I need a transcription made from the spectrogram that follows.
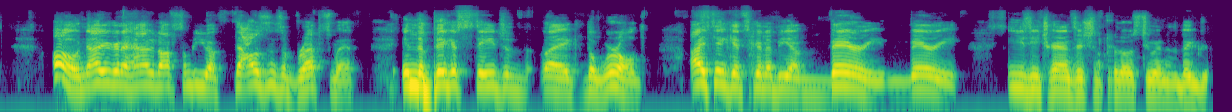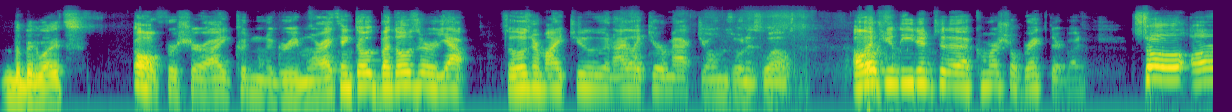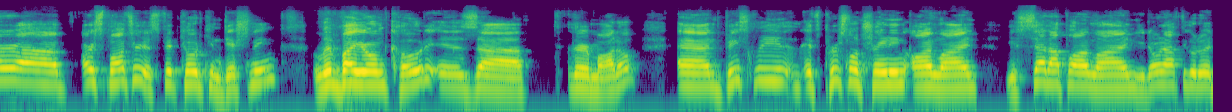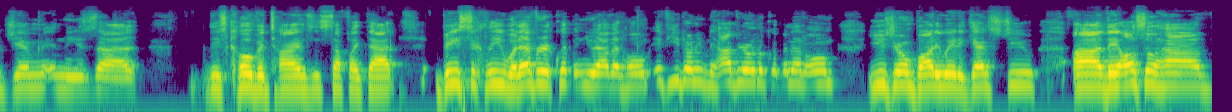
Oh, now you're going to hand it off somebody you have thousands of reps with in the biggest stage of like the world. I think it's going to be a very, very easy transition for those two into the big, the big lights. Oh, for sure. I couldn't agree more. I think those, but those are, yeah, so those are my two, and I like your Mac Jones one as well. I'll let okay. you lead into the commercial break there, bud. So our uh, our sponsor is Fit Code Conditioning. Live by your own code is uh, their motto, and basically it's personal training online. You set up online. You don't have to go to a gym in these uh, these COVID times and stuff like that. Basically, whatever equipment you have at home, if you don't even have your own equipment at home, use your own body weight against you. Uh, they also have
